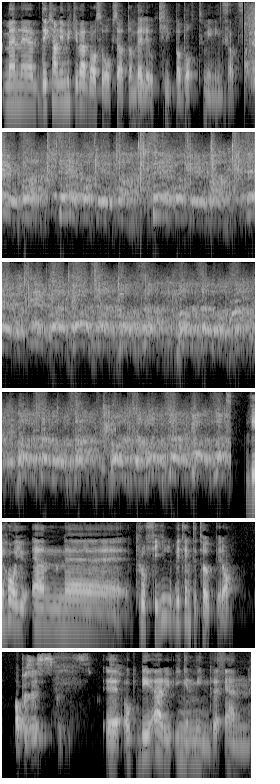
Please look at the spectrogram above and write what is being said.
men eh, det kan ju mycket väl vara så också att de väljer att klippa bort min insats. Vi har ju en eh, profil vi tänkte ta upp idag. Ja, precis. precis. Eh, och det är ju ingen mindre än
